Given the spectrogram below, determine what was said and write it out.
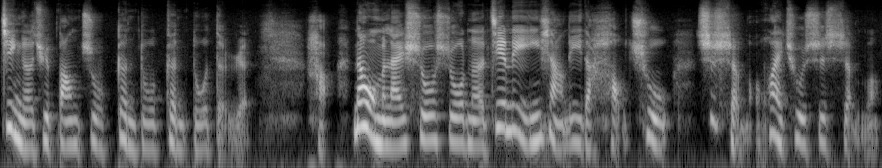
进而去帮助更多更多的人。好，那我们来说说呢，建立影响力的好处是什么？坏处是什么？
